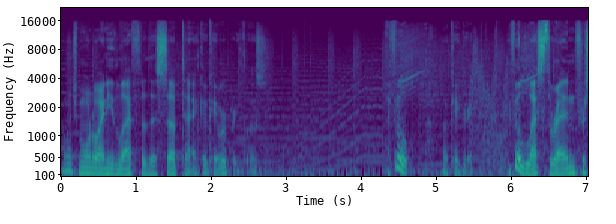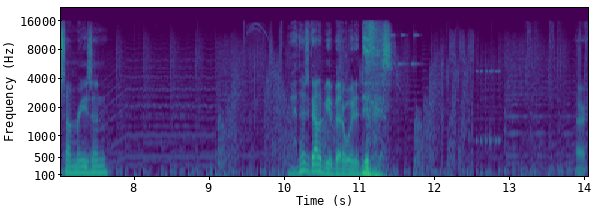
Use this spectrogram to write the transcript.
How much more do I need left for this sub-tank? Okay, we're pretty close. I feel... Okay, great. I feel less threatened for some reason. Man, there's got to be a better way to do this. Alright.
